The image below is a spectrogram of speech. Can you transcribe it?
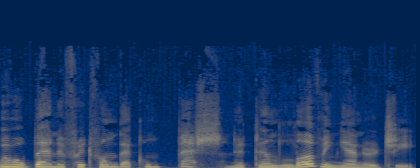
we will benefit from that compassionate and loving energy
